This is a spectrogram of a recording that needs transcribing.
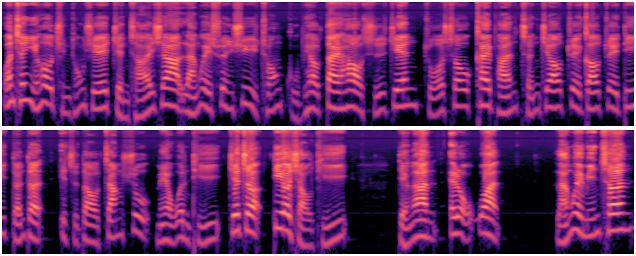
完成以后，请同学检查一下栏位顺序，从股票代号、时间、着收、开盘、成交、最高、最低等等。一直到张数没有问题。接着第二小题，点按 L1 栏位名称，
